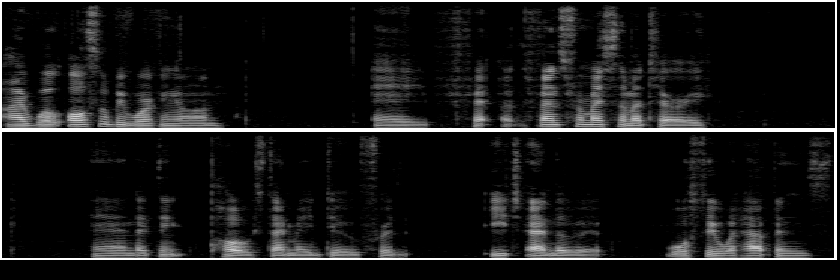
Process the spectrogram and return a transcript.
I will also be working on a, fe fence for my cemetery, and I think post I may do for each end of it. We'll see what happens.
